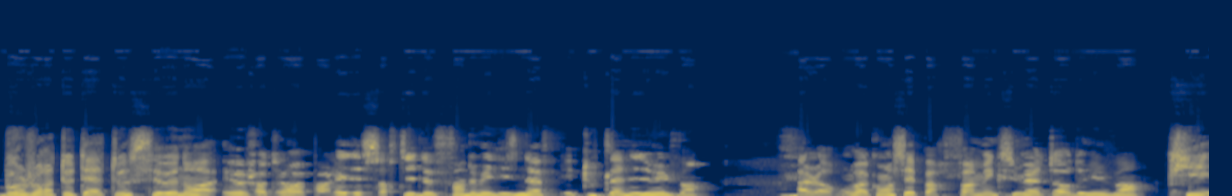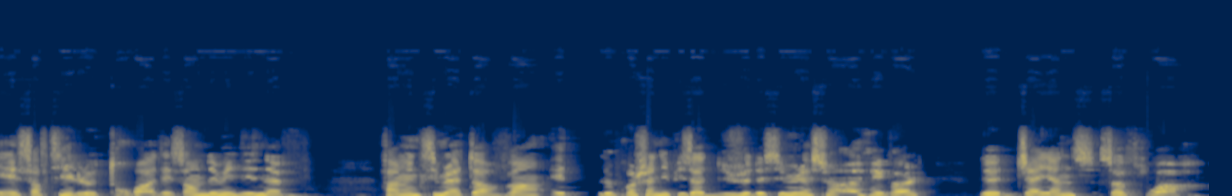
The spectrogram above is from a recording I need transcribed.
Bonjour à toutes et à tous, c'est Benoît et aujourd'hui on va parler des sorties de fin 2019 et toute l'année 2020. Alors, on va commencer par Farming Simulator 2020 qui est sorti le 3 décembre 2019. Farming Simulator 20 est le prochain épisode du jeu de simulation agricole de Giants Software.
